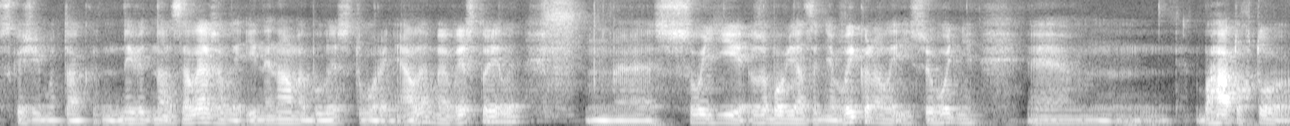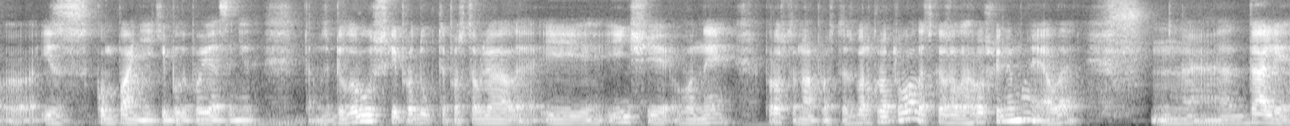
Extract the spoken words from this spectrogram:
скажімо так, не від нас залежали і не нами були створені. Але ми вистояли, е, свої зобов'язання виконали, і сьогодні багато хто е, із компаній, які були пов'язані там, з білоруські продукти поставляли, і інші вони просто-напросто збанкрутували, сказали, грошей немає, але е, далі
